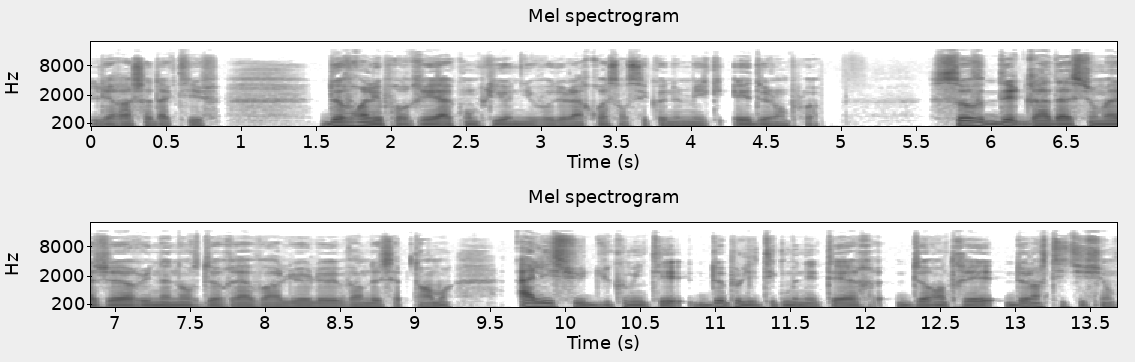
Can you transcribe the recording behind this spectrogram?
les rachats d'actifs, devant les progrès accomplis au niveau de la croissance économique et de l'emploi. Sauf dégradation majeure, une annonce devrait avoir lieu le 22 septembre, à l'issue du comité de politique monétaire de rentrée de l'institution.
